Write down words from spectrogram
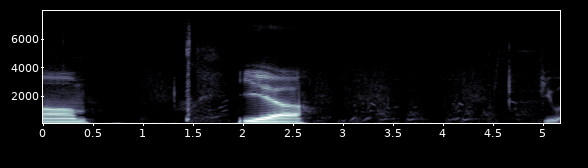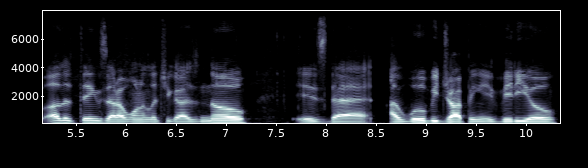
Um yeah. A few other things that I want to let you guys know is that I will be dropping a video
